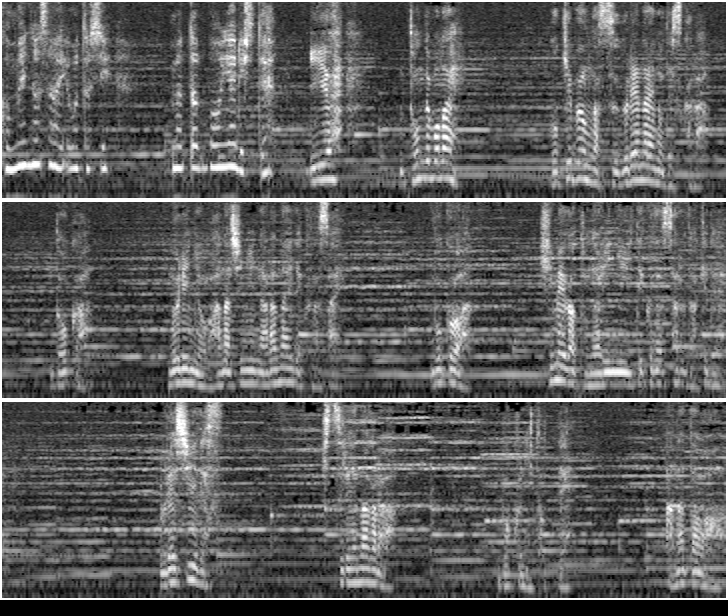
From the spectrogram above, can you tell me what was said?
ごめんなさい私。またぼんやりして。いいえとんでもない。ご気分が優れないのですから。どうか無理にお話にならないでください。僕は姫が隣にいてくださるだけで嬉しいです。失礼ながら僕にとってあなたは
